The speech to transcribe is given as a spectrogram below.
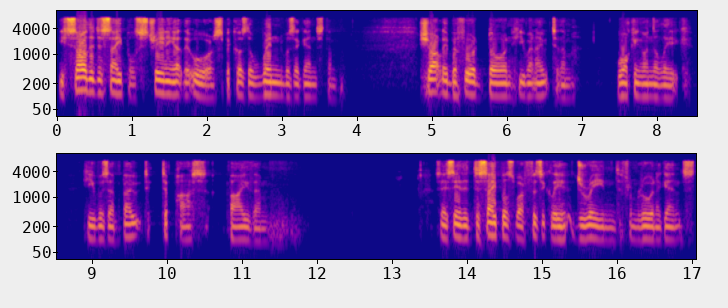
He saw the disciples straining at the oars because the wind was against them. Shortly before dawn, he went out to them, walking on the lake. He was about to pass by them. So I say the disciples were physically drained from rowing against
